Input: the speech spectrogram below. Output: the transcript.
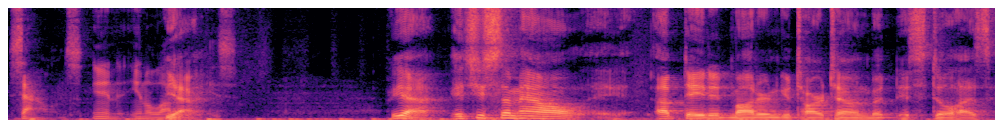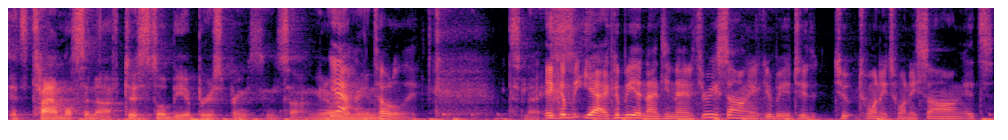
sounds in, in a lot Yeah. of ways. yeah it's just somehow updated modern guitar tone but it still has it's timeless enough to still be a bruce springsteen song you know Yeah, what i mean totally. It's nice It could be yeah, it could be a 1993 song. It could be a two, two, 2020 song. It's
